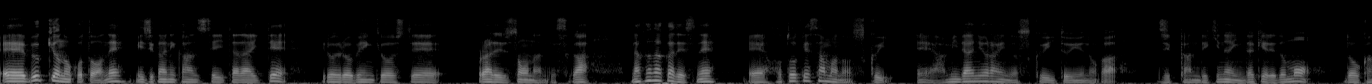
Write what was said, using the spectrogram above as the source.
えー、仏教のことをね、身近に感じていただいて、いろいろ勉強しておられるそうなんですが、なかなかですね、えー、仏様の救い、えー、阿弥陀如来の救いというのが実感できないんだけれども、どう考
